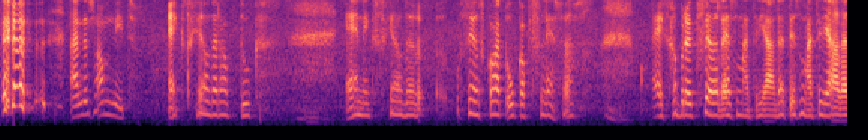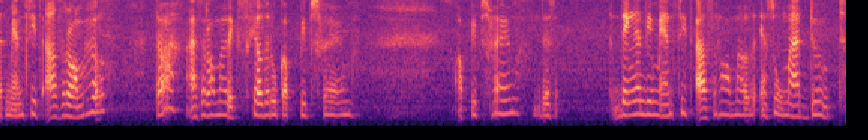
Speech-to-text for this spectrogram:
Andersom niet. Ik schilder op doek. En ik schilder sinds kort ook op flessen. Ik gebruik veel restmateriaal. Dat is materiaal dat men ziet als rommel. Toch? Als rommel. Ik schilder ook op piepschuim. Op piepschuim. Dus dingen die men ziet als rommel en zomaar dumpt,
